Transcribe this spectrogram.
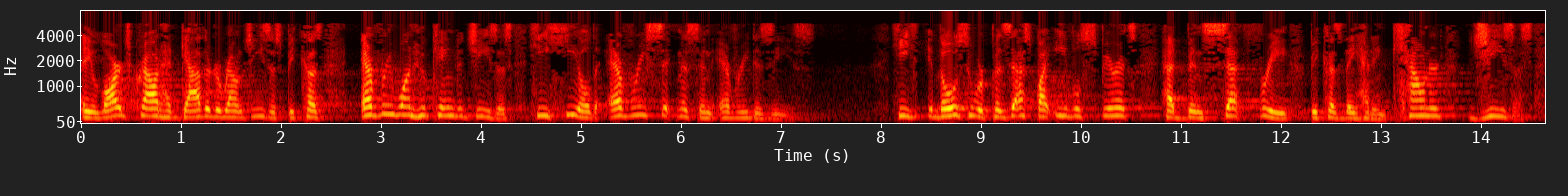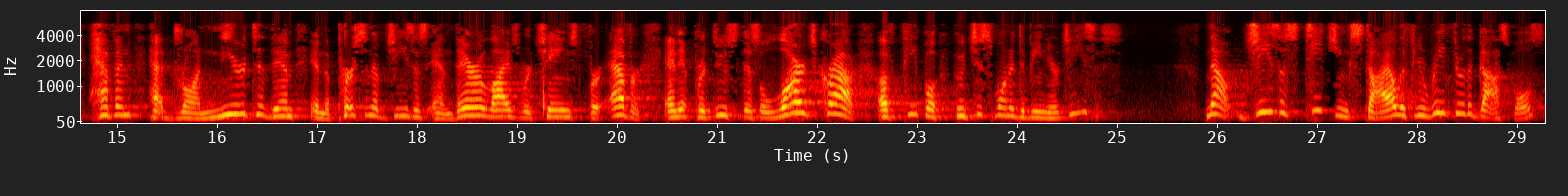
a large crowd had gathered around Jesus because everyone who came to Jesus, he healed every sickness and every disease. He, those who were possessed by evil spirits had been set free because they had encountered Jesus. Heaven had drawn near to them in the person of Jesus and their lives were changed forever. And it produced this large crowd of people who just wanted to be near Jesus. Now, Jesus' teaching style, if you read through the Gospels,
